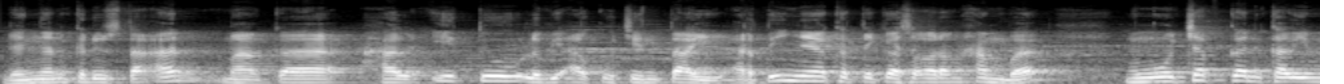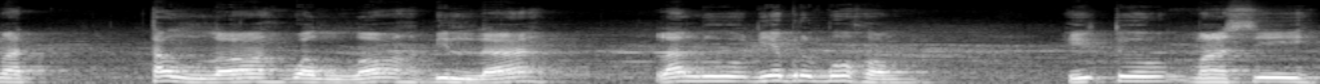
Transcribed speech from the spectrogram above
dengan kedustaan maka hal itu lebih aku cintai. Artinya ketika seorang hamba mengucapkan kalimat tallah wallah billah lalu dia berbohong itu masih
